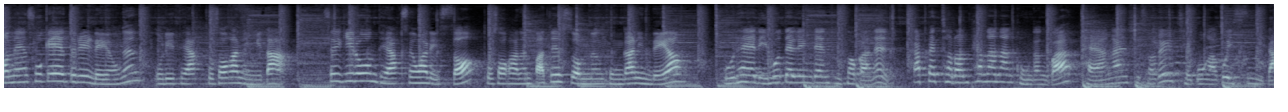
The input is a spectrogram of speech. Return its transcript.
이번에 소개해드릴 내용은 우리 대학 도서관입니다. 슬기로운 대학 생활에 있어 도서관은 빠질 수 없는 공간인데요. 올해 리모델링된 도서관은 카페처럼 편안한 공간과 다양한 시설을 제공하고 있습니다.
